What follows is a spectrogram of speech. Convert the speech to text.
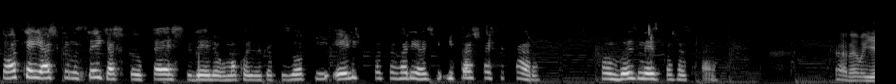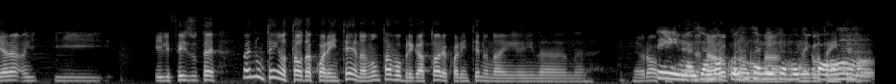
Só que aí acho que eu não sei, que acho que foi o teste dele, alguma coisa que acusou, que ele ficou essa variante e pra achar esse cara. São dois meses pra achar esse cara. Caramba, e era. E ele fez o teste. Mas não tem o tal da quarentena? Não estava obrigatória a quarentena na, na, na Europa? Sim, inteira? mas é uma Europa, coisa não, também na, que eu vou te falar. Inteira.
